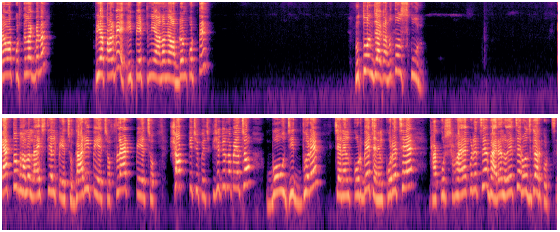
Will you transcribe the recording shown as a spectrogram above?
নেওয়া করতে লাগবে না? প্রিয়া পারবে এই পেট নিয়ে আনা নেওয়া আপডাউন করতে? নতুন জায়গা, নতুন স্কুল এত ভালো লাইফস্টাইল পেয়েছ, গাড়ি পেয়েছ ফ্ল্যাট পেয়েছ সব কিছু পেয়েছ, কিসের জন্য পেয়েছ? বউ জিদ ধরে চ্যানেল করবে চ্যানেল করেছে, ঠাকুর সহায় করেছে ভাইরাল হয়েছে, রোজগার করছে।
